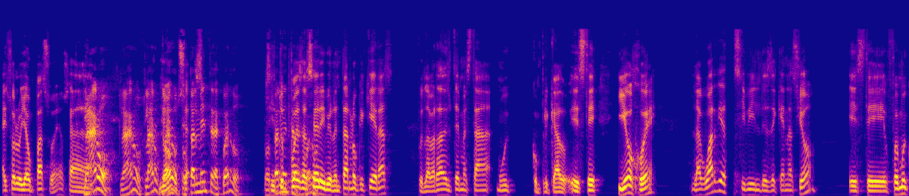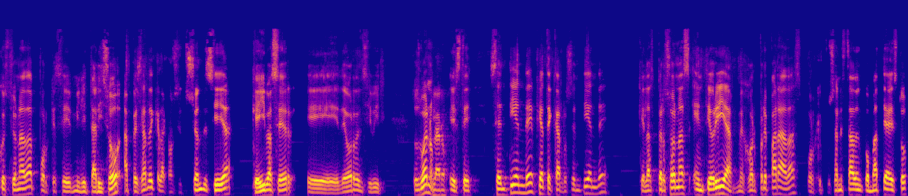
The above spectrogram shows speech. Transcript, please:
hay solo ya un paso, ¿eh? O sea, claro, claro, claro, claro, totalmente de acuerdo. si tú puedes hacer y violentar lo que quieras, pues la verdad el tema está muy complicado. Este, y ojo, ¿eh? La Guardia Civil, desde que nació, este, fue muy cuestionada porque se militarizó, a pesar de que la Constitución decía que iba a ser eh, de orden civil. Entonces, bueno, este, se entiende, fíjate, Carlos, se entiende que las personas, en teoría, mejor preparadas, porque pues han estado en combate a esto,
